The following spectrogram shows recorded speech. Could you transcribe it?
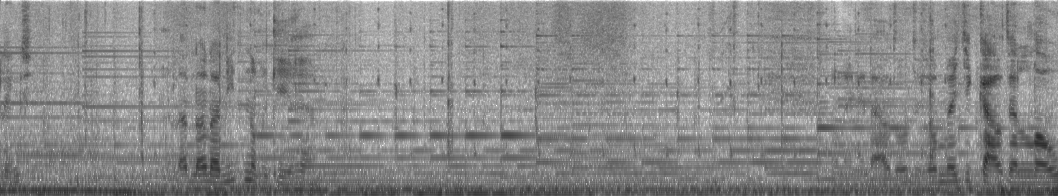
Links. Laat Lola niet nog een keer. eh, Alleen in de auto. Het is wel een beetje koud en low.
